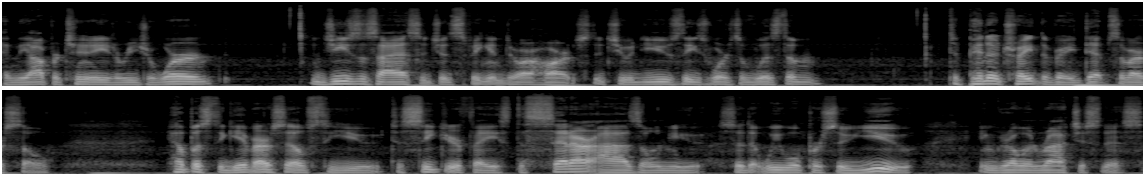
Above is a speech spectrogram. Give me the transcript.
and the opportunity to read your word. Jesus, I ask that you'd speak into our hearts, that you would use these words of wisdom to penetrate the very depths of our soul. Help us to give ourselves to you, to seek your face, to set our eyes on you, so that we will pursue you and grow in righteousness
